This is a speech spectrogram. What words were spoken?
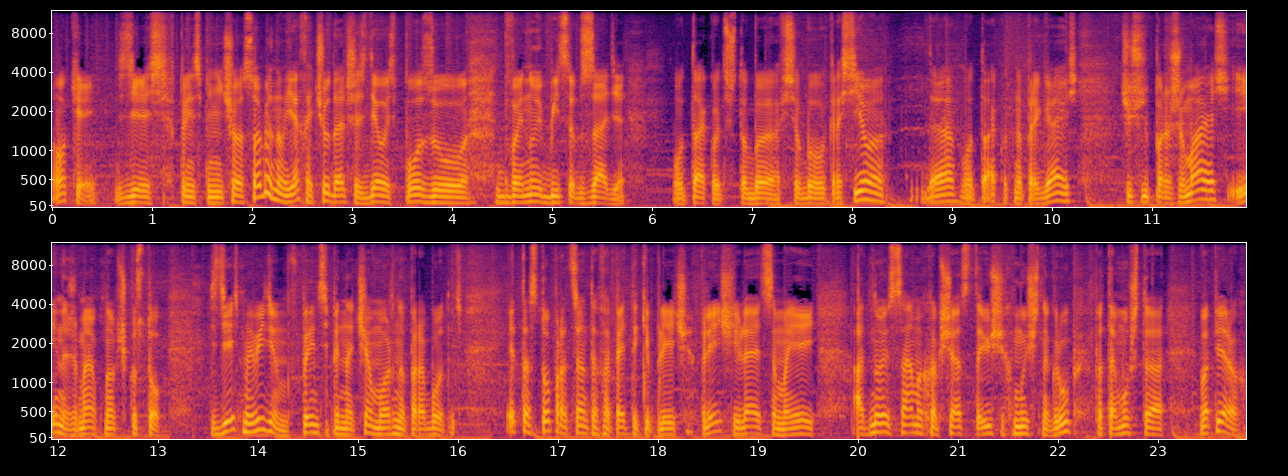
Окей, здесь в принципе ничего особенного. Я хочу дальше сделать позу двойной бицепс сзади. Вот так вот, чтобы все было красиво. Да, вот так вот напрягаюсь, чуть-чуть прожимаюсь и нажимаем кнопочку стоп. Здесь мы видим, в принципе, над чем можно поработать. Это 100% опять-таки плечи. Плечи являются моей одной из самых вообще отстающих мышечных групп, потому что, во-первых,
